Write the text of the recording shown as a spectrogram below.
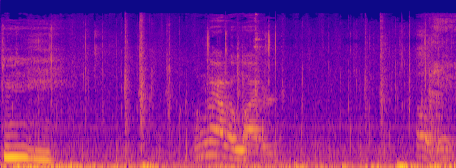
Mm. I'm gonna have a ladder. Oh wait.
